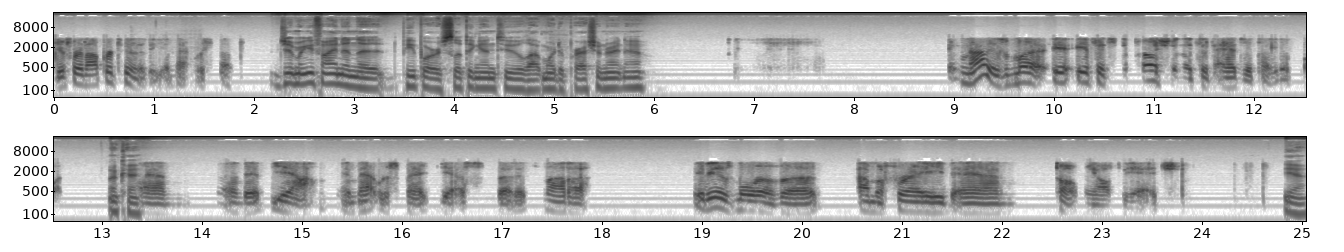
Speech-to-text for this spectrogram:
different opportunity in that respect. Jim, are you finding that people are slipping into a lot more depression right now? Not as much. If it's depression, it's an agitated one. Okay. and and it yeah in that respect yes but it's not a it is more of a i'm afraid and talk me off the edge Yeah.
